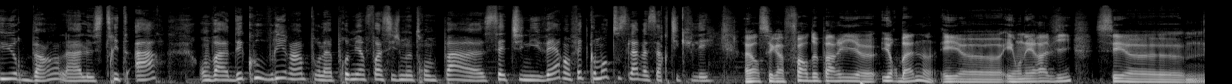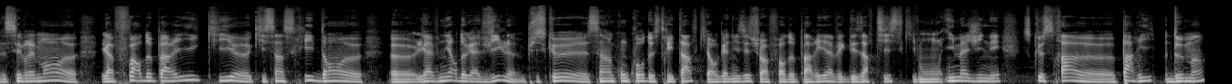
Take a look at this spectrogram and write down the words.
urbain, là, le street art. On va découvrir, hein, pour la première fois, si je me trompe pas, euh, cet univers. En fait, comment tout cela va s'articuler? Alors c'est la foire de Paris euh, urbaine et, euh, et on est ravis. C'est vraiment la foire de Paris qui qui s'inscrit dans l'avenir de la ville puisque c'est un concours de street art qui est organisé sur la foire de Paris avec des artistes qui vont imaginer ce que sera euh, Paris demain.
